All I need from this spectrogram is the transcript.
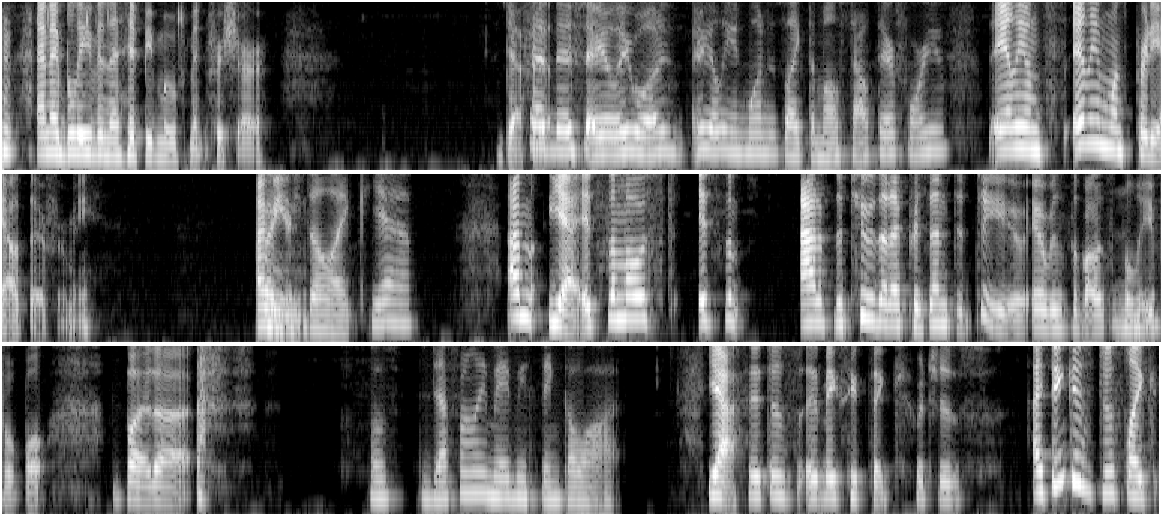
right and I believe in the hippie movement for sure. Definitely. And this alien one alien one is like the most out there for you the aliens, alien one's pretty out there for me. I but mean, you're still like yeah I'm yeah, it's the most it's the out of the two that I presented to you, it was the most Mhm. believable. But uh those definitely made me think a lot yeah, it does. It makes you think, which is, I think, is just like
